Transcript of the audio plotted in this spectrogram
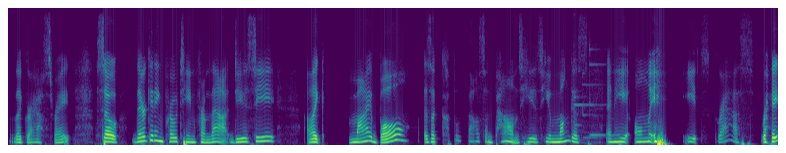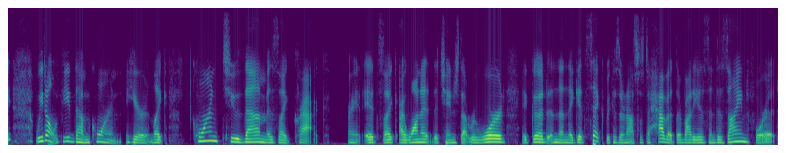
the grass, right? So they're getting protein from that. Do you see? Like my bull is a couple thousand pounds. He is humongous and he only eats grass, right? We don't feed them corn here. Like corn to them is like crack right? It's like I want it to change that reward, it good, and then they get sick because they're not supposed to have it. Their body isn't designed for it.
